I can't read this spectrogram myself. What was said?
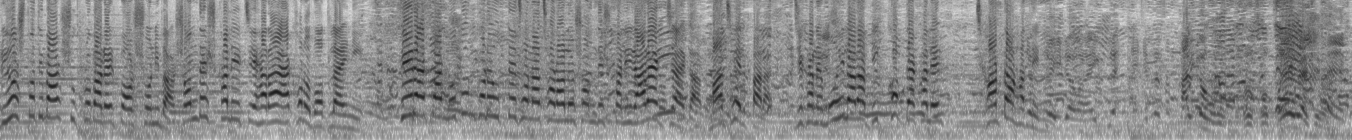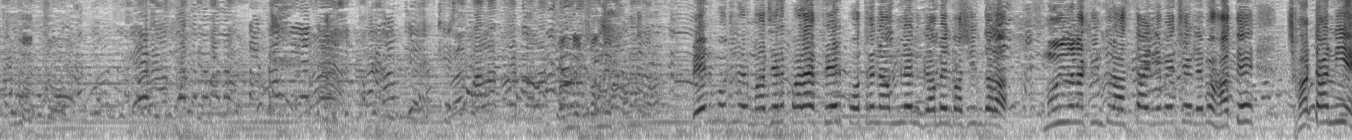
বৃহস্পতিবার, শুক্রবারের পর শনিবার, সন্দেশখালীর চেহারা এখনও বদলায়নি। ফের একবার নতুন করে উত্তেজনা ছড়ালো সন্দেশখালীর আর এক জায়গা, মাঝের পাড়া যেখানে মহিলারা বিক্ষোভ দেখালেন ঝাঁটা হাতে বের মজুরের মাঝের পাড়ায় ফের পথে নামলেন গ্রামের বাসিন্দারা। মহিলারা কিন্তু রাস্তায় নেমেছেন এবং হাতে ঝাঁটা নিয়ে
